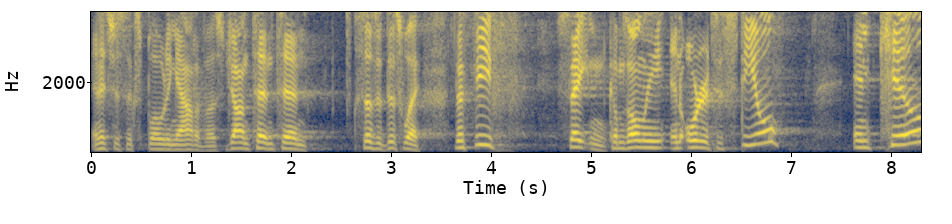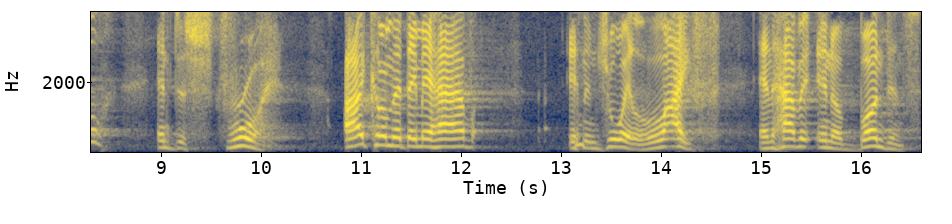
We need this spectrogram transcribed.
and it's just exploding out of us. John 10 10 says it this way The thief, Satan, comes only in order to steal and kill and destroy. I come that they may have and enjoy life and have it in abundance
